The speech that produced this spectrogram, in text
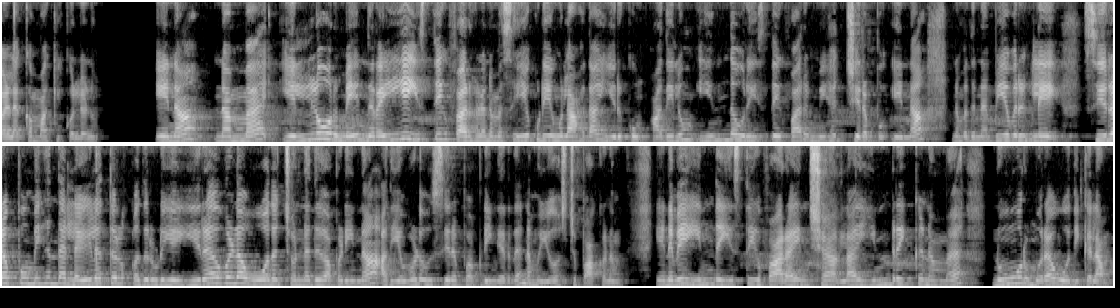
வழக்கமாக்கி கொள்ளணும். ஏன்னா நம்ம எல்லோருமே நிறைய இஸ்திகஃபார்களை நம்ம செய்யக்கூடியவங்களாக தான் இருக்கும். அதிலும் இந்த ஒரு இஸ்திகஃபார் மிகச்சிறப்பு ஏன்னா நமது நபியவர்களே சிறப்பு மிகுந்த லைலத்துல் கதருடைய இரவில் ஓத சொன்னது அப்படின்னா அது எவ்வளவு சிறப்பு அப்படிங்கிறத நம்ம யோசிச்சு பார்க்கணும். எனவே இந்த இஸ்திகஃபாரை இன்ஷா அல்லா இன்றைக்கு நம்ம நூறு முறை ஓதிக்கலாம்.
